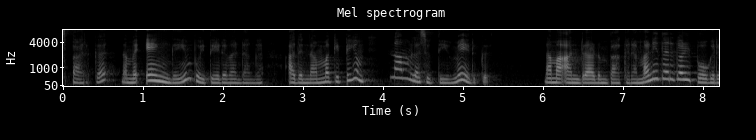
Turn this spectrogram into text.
ஸ்பார்க்கை நம்ம எங்கேயும் போய் தேட வேண்டாங்க. அது நம்மக்கிட்டேயும் நம்மளை சுற்றியுமே இருக்குது நம்ம அன்றாடம் பார்க்குற மனிதர்கள் போகிற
